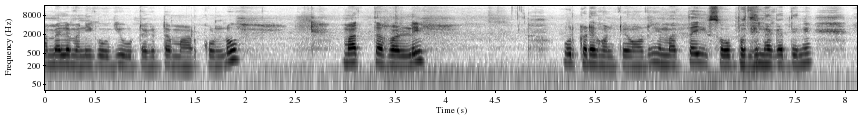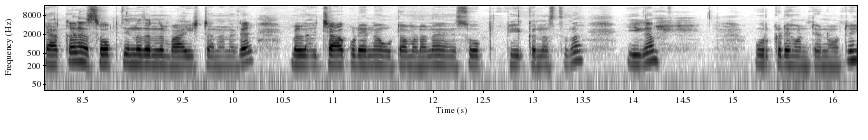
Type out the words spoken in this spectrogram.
ಆಮೇಲೆ ಮನೆಗೆ ಹೋಗಿ ಊಟ ಗೀಟ ಮಾಡಿಕೊಂಡು ಮತ್ತು ಹೊಳ್ಳಿ ಊರ ಕಡೆ ಹೊಂಟೆ ನೋಡ್ರಿ. ಮತ್ತು ಈಗ ಸೋಪ್ ತಿನ್ನಕತ್ತೀನಿ. ಯಾಕಂದ್ರೆ ಸೋಪ್ ತಿನ್ನೋದಂದ್ರೆ ಭಾಳ ಇಷ್ಟ ನನಗೆ. ಬೆಳ ಚಹಾ ಕುಡಿಯೋಣ, ಊಟ ಮಾಡೋಣ, ಸೋಪ್ ಬೇಕು ಈಗ ಊರ ಕಡೆ ಹೊಂಟೆ ನೋಡ್ರಿ.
